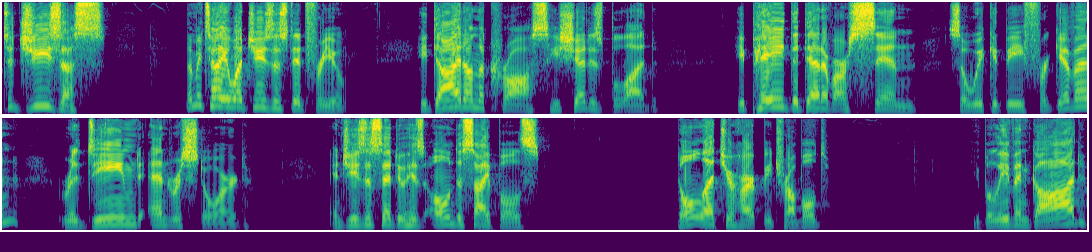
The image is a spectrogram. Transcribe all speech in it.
to Jesus. Let me tell you what Jesus did for you. He died on the cross, He shed His blood, He paid the debt of our sin so we could be forgiven, redeemed, and restored. And Jesus said to His own disciples, Don't let your heart be troubled. You believe in God,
